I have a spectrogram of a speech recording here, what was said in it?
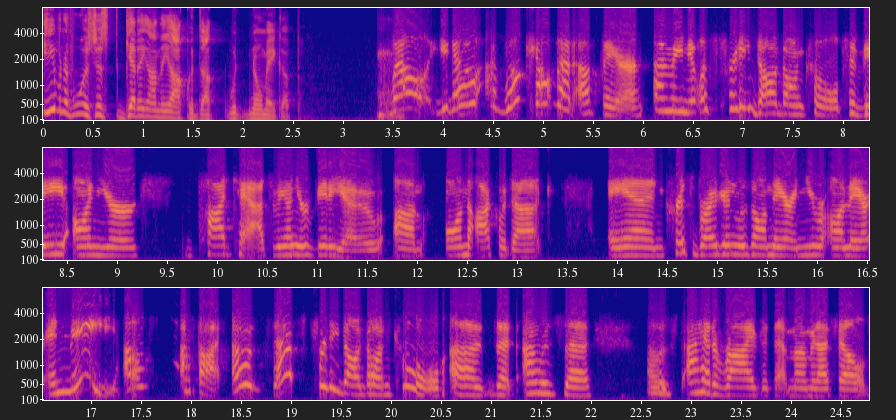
even if it was just getting on the AquaDuck with no makeup. Well, you know, I will count that up there. I mean, it was pretty doggone cool to be on your podcast, to be on your video um, on the AquaDuck, and Chris Brogan was on there, and you were on there, and me. I, was, I thought, oh, that's pretty doggone cool. Uh, that I was, uh, I was, I had arrived at that moment. I felt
